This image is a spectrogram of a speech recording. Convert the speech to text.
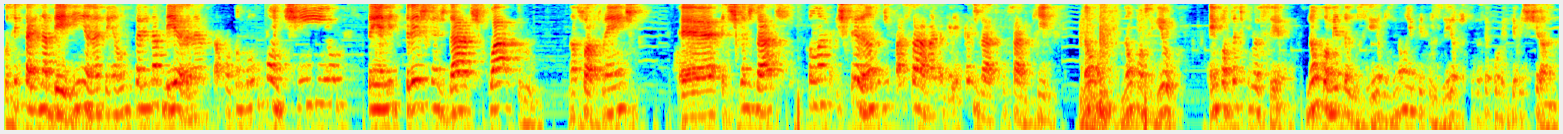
você que está ali na beirinha, né? Tem aluno que está ali na beira, né? Está faltando um pontinho, tem ali três candidatos, quatro na sua frente. É, esses candidatos estão na esperança de passar, mas aquele candidato que sabe que não, não conseguiu, é importante que você não cometa os erros e não repita os erros que você cometeu este ano.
